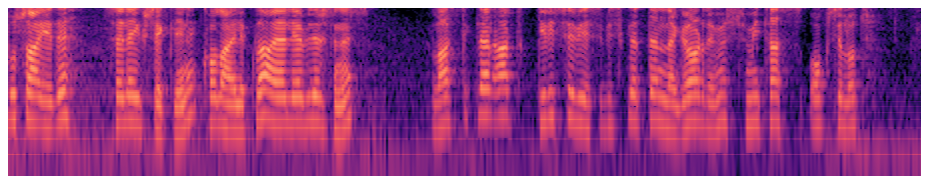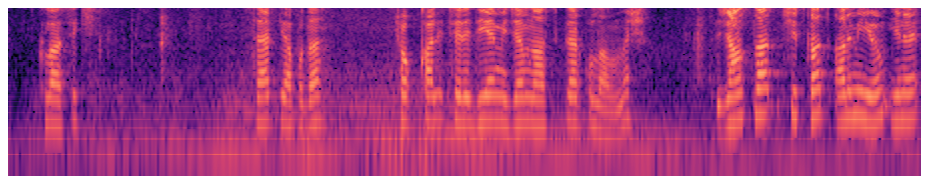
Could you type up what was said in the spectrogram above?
Bu sayede sele yüksekliğini kolaylıkla ayarlayabilirsiniz. Lastikler artık giriş seviyesi bisikletlerinde gördüğümüz Mitas Oxylot klasik sert yapıda çok kaliteli diyemeyeceğim lastikler kullanılmış. Jantlar çift kat alüminyum yine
